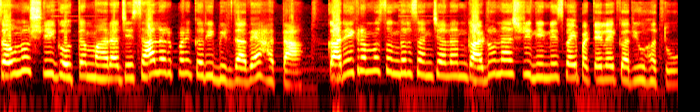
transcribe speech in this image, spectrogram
સૌનું શ્રી ગૌતમ મહારાજે સાલ અર્પણ કરી બિરદાવ્યા હતા. કાર્યક્રમનું સુંદર સંચાલન ગાડુના શ્રી દિનેશભાઈ પટેલે કર્યું હતું.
